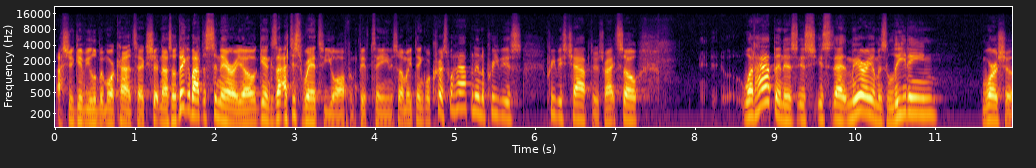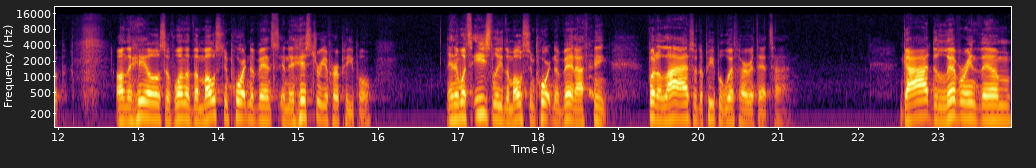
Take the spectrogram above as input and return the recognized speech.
I should give you a little bit more context, shouldn't I? So think about the scenario again, because I just read to you all from 15. So I may think, well, Chris, what happened in the previous previous chapters, right? So what happened is, is, is that Miriam is leading worship on the heels of one of the most important events in the history of her people, and in what's easily the most important event, I think, for the lives of the people with her at that time. God delivering them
